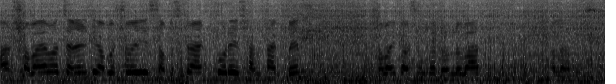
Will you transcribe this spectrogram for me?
আর সবাই আমার চ্যানেলটি অবশ্যই সাবস্ক্রাইব করে সাথে থাকবেন। সবাইকে অসংখ্য ধন্যবাদ। আল্লাহ হাফিজ।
